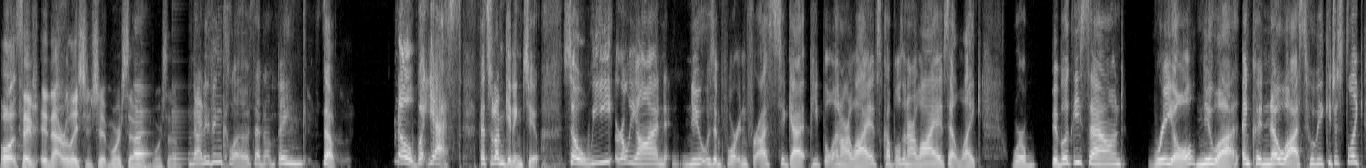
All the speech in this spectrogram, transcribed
well save in that relationship more so Uh, more so Not even close, I don't think. So, no, but yes, that's what I'm getting to. So, we early on knew it was important for us to get people in our lives, couples in our lives that like were biblically sound, real, knew us, and could know us, who we could just like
